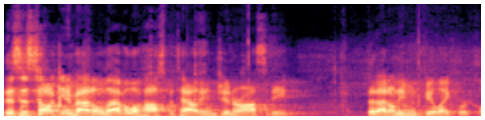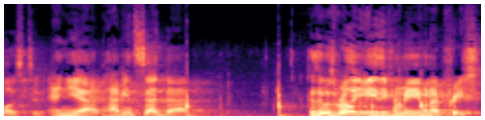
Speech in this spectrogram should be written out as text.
This is talking about a level of hospitality and generosity that I don't even feel like we're close to. And yet, having said that, because it was really easy for me when I preached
